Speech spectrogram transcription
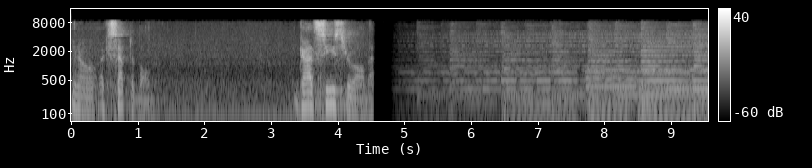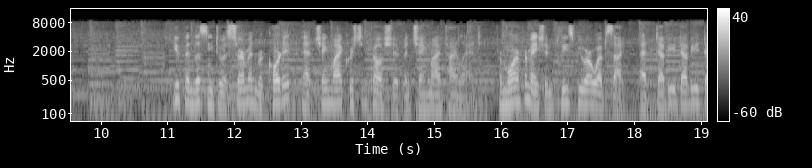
you know, acceptable. God sees through all that. You've been listening to a sermon recorded at Chiang Mai Christian Fellowship in Chiang Mai, Thailand. For more information, please view our website at www.ccfth.org.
